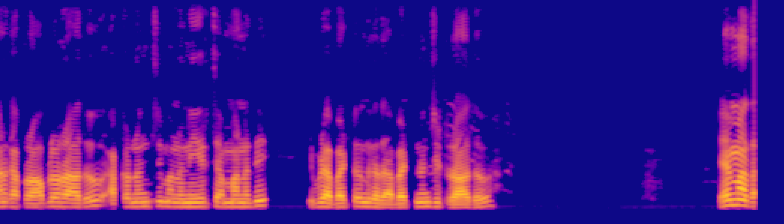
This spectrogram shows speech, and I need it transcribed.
మనకు ఆ ప్రాబ్లం రాదు. అక్కడ నుంచి మన నీరు చెమ్మన్నది ఇప్పుడు ఆ బట్టి ఉంది కదా ఆ బట్టి నుంచి ఇటు రాదు. ఏం మాత?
